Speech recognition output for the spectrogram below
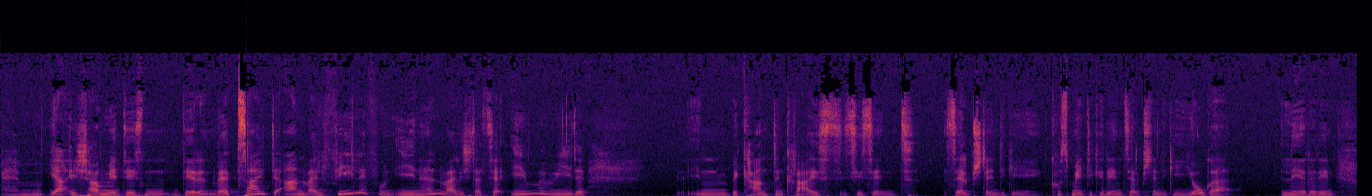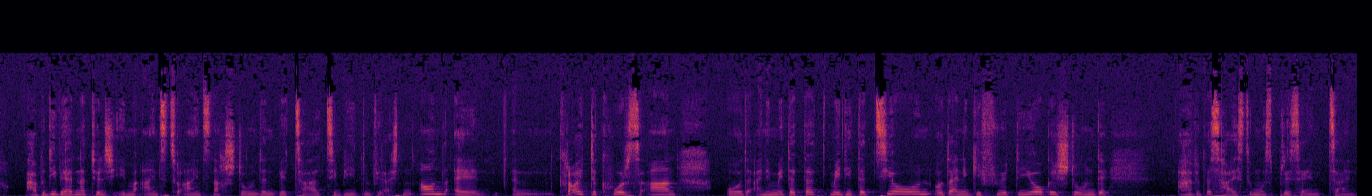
Ähm, ja, ich schaue mir diesen, deren Webseite an, weil viele von ihnen, weil ich das ja immer wieder im Bekanntenkreis, sie sind selbstständige Kosmetikerin, selbstständige Yoga-Lehrerin aber die werden natürlich immer eins zu eins nach Stunden bezahlt. Sie bieten vielleicht einen, On äh, einen Kräuterkurs an oder eine Medita Meditation oder eine geführte Yogastunde. Aber das heißt, du musst präsent sein.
